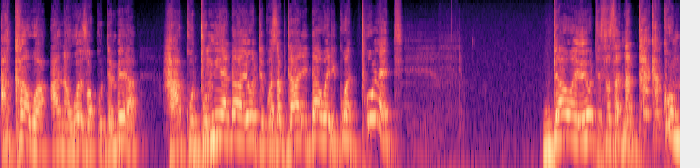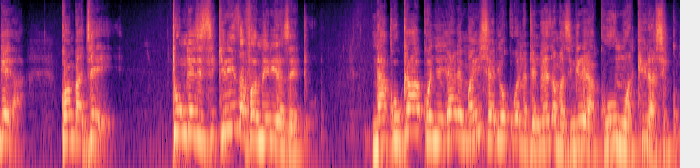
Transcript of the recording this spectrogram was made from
akawa ana uwezo wa kutembea. Hakutumia dawa yote kwa sababu tayari dawa ilikuwa too late dawa yoyote. Sasa nataka kuongea kwamba je tungezisikiliza familia zetu na kukaa kwenye yale maisha yaliyokuwa yanatengeneza mazingira ya kuumwa kila siku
